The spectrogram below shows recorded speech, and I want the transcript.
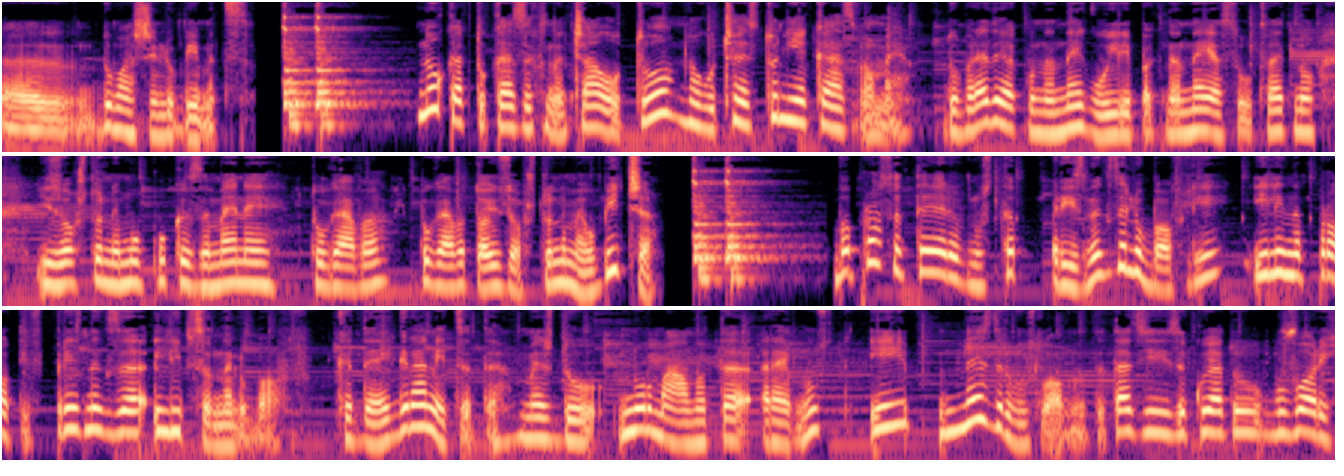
е, домашен любимец. Но, както казах в началото, много често ние казваме Добре да ако на него или пък на нея съответно изобщо не му пука за мене, тогава, тогава той изобщо не ме обича. Въпросът е ревността признак за любов ли е или напротив, признак за липса на любов? Къде е границата между нормалната ревност и нездравословната, тази за която говорих,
